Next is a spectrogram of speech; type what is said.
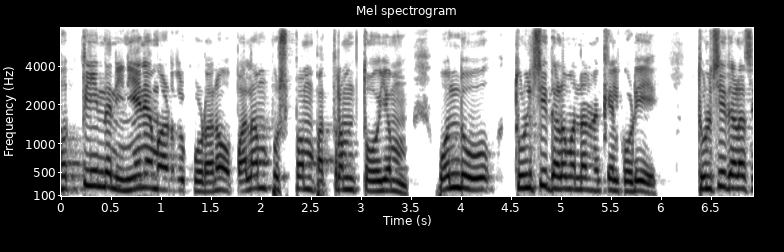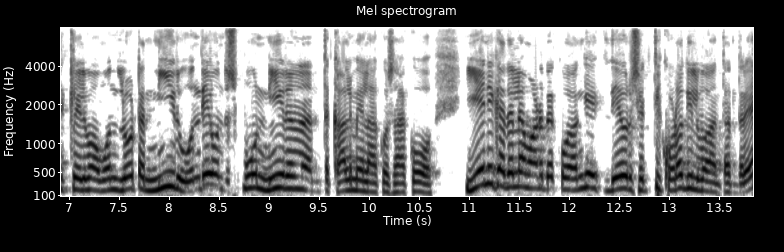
ಭಕ್ತಿಯಿಂದ ನೀನ್ ಏನೇ ಮಾಡಿದ್ರು ಕೂಡ ಫಲಂ ಪುಷ್ಪಂ ಪತ್ರಂ ತೋಯಂ. ಒಂದು ತುಳಸಿ ದಳವನ್ನ ನನ್ನ ಕೇಳ್ಕೊಡಿ ತುಳಸಿ ದಳ ಸಿಕ್ಕಲಿಲ್ವ ಒಂದು ಲೋಟ ನೀರು, ಒಂದೇ ಒಂದು ಸ್ಪೂನ್ ನೀರನ್ನ ಕಾಲ್ ಮೇಲೆ ಹಾಕೋ ಸಾಕು. ಏನಕ್ಕೆ ಅದೆಲ್ಲ ಮಾಡಬೇಕು? ಹಂಗೆ ದೇವ್ರ ಶಕ್ತಿ ಕೊಡೋದಿಲ್ವಾ ಅಂತಂದ್ರೆ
